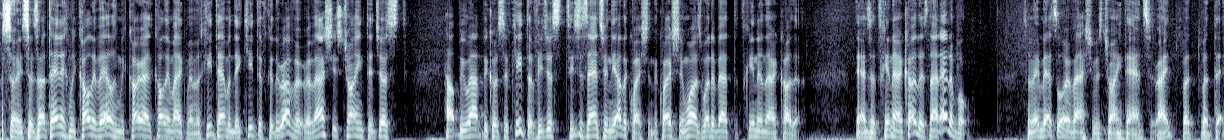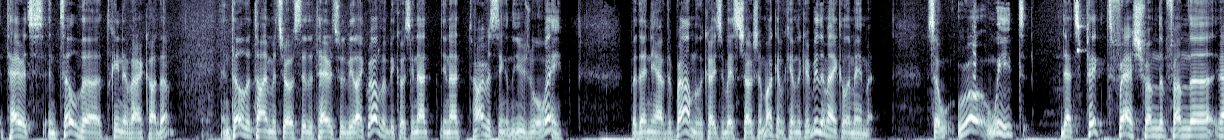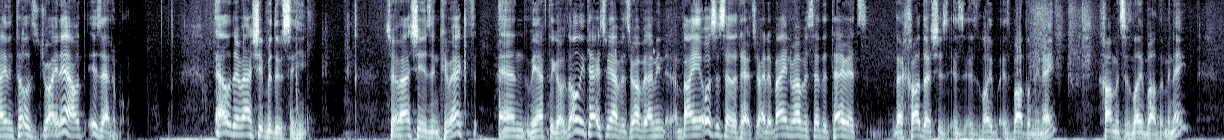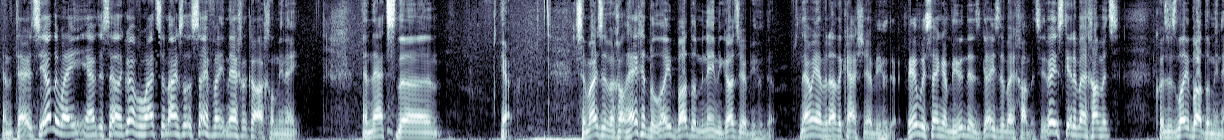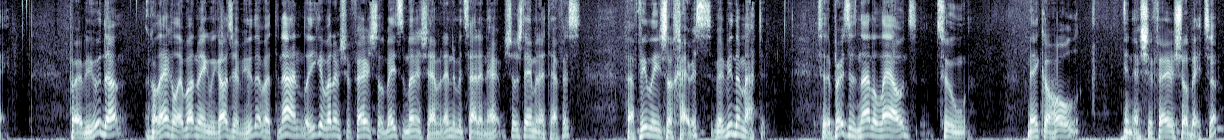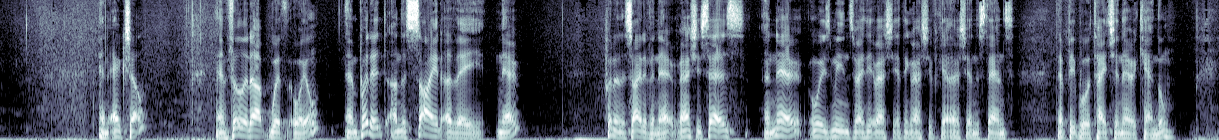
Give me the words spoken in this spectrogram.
so he says, "Hatenich mikali ve'elch mikari kali ma'akmem v'chitem and dekitif k'derava." Rav Ashi is trying to just help you out because of kituf. He just he's just answering the other question. The question was, what about the tchina and arkada? The answer, tchina arkada is not edible. So maybe that's what Rav Ashi was trying to answer, right? But but the teretz until the tchina varkada, until the time it's roasted, the teretz would be like rava because you're not you're not harvesting in the usual way. But then you have the problem the kaiser based the So raw wheat that's picked fresh from the from the right until it's dried out is edible. El Rashi bedusihi. So Rashi is incorrect, and we have to go. The only teretz we have is Rav. I mean, Abaye also said the teretz, right? Abaye and Rav said the teretz, the chadash is is is, is badal minay, chametz is loy badal minay, and the teretz the other way, you have to say like Rav, what's the maxal seifa mechel ka'achal minay, and that's the yeah. So Marzav v'chol hechad loy badal minay migazer Rabbi Yehuda. Now we have another kasha Rabbi Yehuda. Here we're saying Rabbi Yehuda is geyser by chametz. He's very scared about chametz because it's loy badal minay. But Rabbi Yehuda, kol echel ebad meig vigaz Rabbi Yehuda, v'tanan, lo yike vadam sheferish shel beitzim len Hashem, and enu mitzad ener, shel shteim en atefes, v'afili Rabbi Yehuda matter. So the person is not allowed to make a hole in a sheferish shel beitzim, an eggshell, and fill it up with oil, and put it on the side of a ner, put on the side of a ner. Rashi says a ner always means right here. Rashi, I think Rashi, Rashi understands that people will touch a ner a candle.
